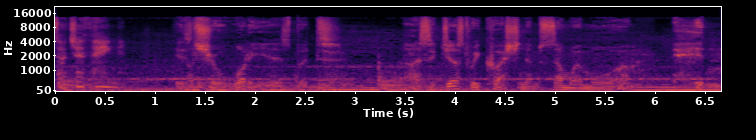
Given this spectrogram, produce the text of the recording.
Such a thing? Isn't sure what he is, but I suggest we question him somewhere more um, hidden.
